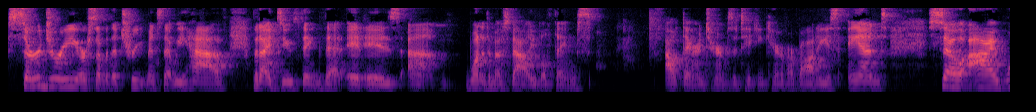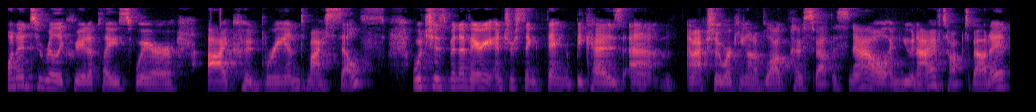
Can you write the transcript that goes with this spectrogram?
surgery or some of the treatments that we have, but I do think that it is um, one of the most valuable things out there in terms of taking care of our bodies. And so I wanted to really create a place where I could brand myself, which has been a very interesting thing because um, I'm actually working on a blog post about this now, and you and I have talked about it.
